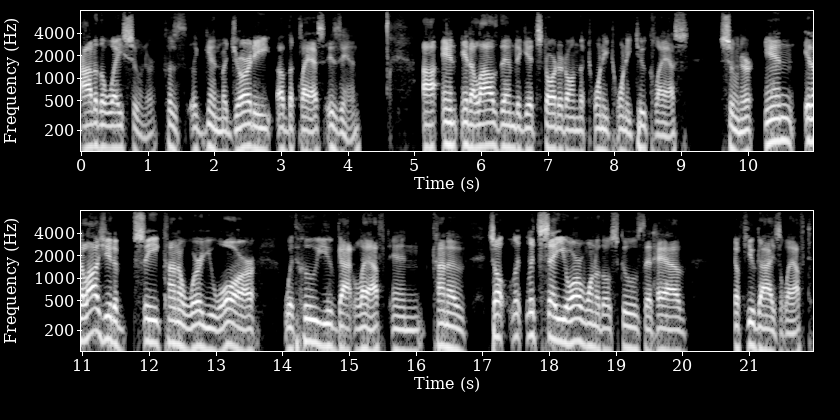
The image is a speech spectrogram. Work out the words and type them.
out of the way sooner because again, majority of the class is in, uh, and it allows them to get started on the 2022 class sooner, and it allows you to see kind of where you are with who you've got left and kind of so let, let's say you are one of those schools that have a few guys left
